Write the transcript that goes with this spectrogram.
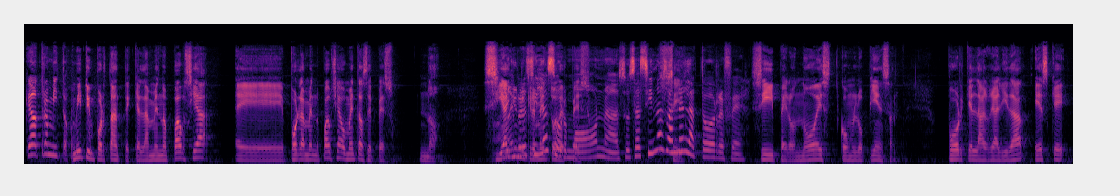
¿Qué otro mito? Mito importante, que la menopausia, eh, por la menopausia aumentas de peso. No. Si Ay, hay un pero incremento sí las de peso. hormonas, o sea, sí nos van Sí. en la torre, Fer. Sí, pero no es como lo piensan, porque la realidad es que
